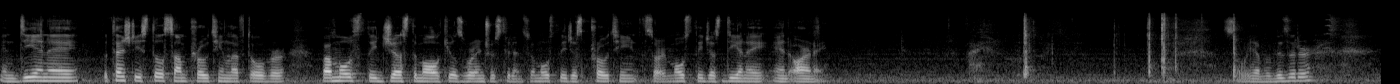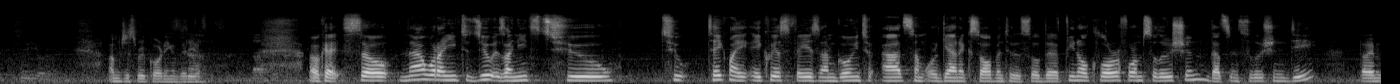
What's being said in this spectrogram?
and DNA, potentially still some protein left over, but mostly just the molecules we're interested in. So mostly just protein, sorry, mostly just DNA and RNA. So we have a visitor. I'm just recording a video. Okay, so now what I need to do is I need to, to take my aqueous phase I'm going to add some organic solvent to this. So the phenol chloroform solution, that's in solution D that I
